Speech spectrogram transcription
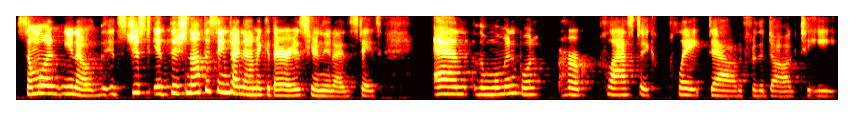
Someone, you know, it's just, it, there's not the same dynamic that there is here in the United States. And the woman put her plastic plate down for the dog to eat.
